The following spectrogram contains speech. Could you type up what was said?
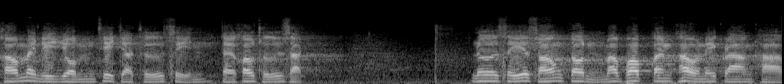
เขาไม่นิยมที่จะถือศีลแต่เขาถือสัตว์ ฤาษีสองตนมาพบกันเข้าในกลางทาง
